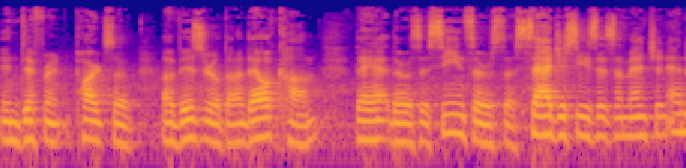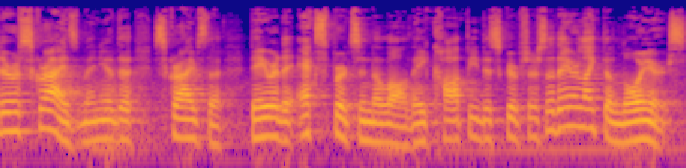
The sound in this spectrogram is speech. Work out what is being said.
in different parts of, of Israel. They'll come. They had, there was the Essenes, there was the Sadducees, as I mentioned, and there were scribes. Many of the scribes, the, they were the experts in the law. They copied the scripture, so they were like the lawyers.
